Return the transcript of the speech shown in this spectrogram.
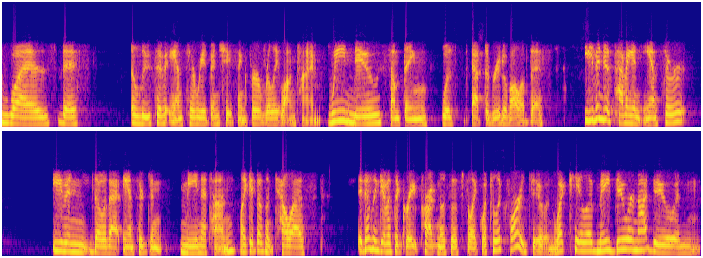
was this elusive answer we had been chasing for a really long time. We knew something was at the root of all of this. Even just having an answer, even though that answer didn't mean a ton, like it doesn't tell us it doesn't give us a great prognosis for like what to look forward to and what Caleb may do or not do. And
